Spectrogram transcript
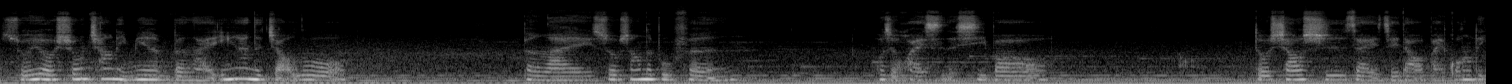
所有胸腔里面本来阴暗的角落。本来受伤的部分，或者坏死的细胞，都消失在这道白光里。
